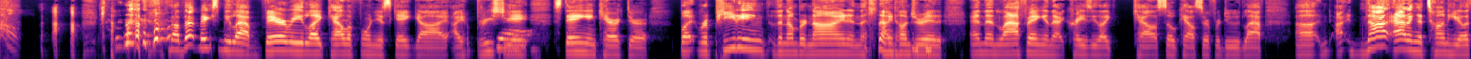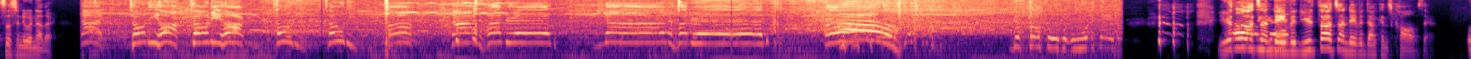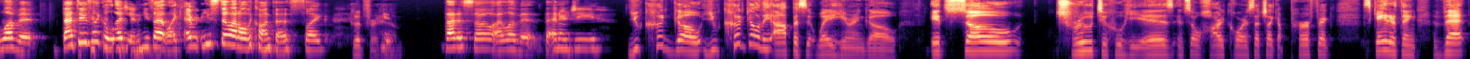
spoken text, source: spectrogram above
now that makes me laugh. Very like California skate guy. I appreciate yeah. staying in character, but repeating the number nine and the 900 and then laughing and that crazy like Cal SoCal surfer dude laugh. Uh, I, not adding a ton here. Let's listen to another. Nine, Tony Hawk, Tony Hawk, Tony, Tony Hawk, 900, 900. Oh! no way. your oh thoughts on God. David? Your thoughts on David Duncan's calls there? Love it. That dude's like a legend. he's at like every. He's still at all the contests. Like good for him. He, that is so. I love it. The energy. You could go. You could go the opposite way here and go. It's so true to who he is and so hardcore and such like a perfect skater thing that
